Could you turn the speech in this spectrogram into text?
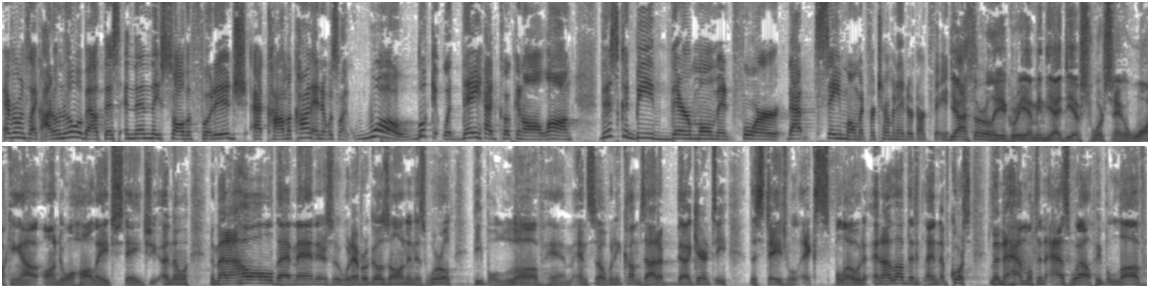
everyone's like, I don't know about this. And then they saw the footage at Comic Con and it was like, whoa, look at what they had cooking all along. This could be their moment for that same moment for Terminator Dark Fate. Yeah, I thoroughly agree. I mean, the idea of Schwarzenegger walking out onto a Hall H stage, I know no matter how old that man is or whatever goes on in his world, people love him. And so when he comes out, I, I guarantee the stage will explode. And I love that. And of course, Linda Hamilton as well. People love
